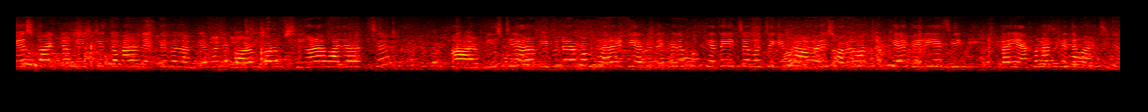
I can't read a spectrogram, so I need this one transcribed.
বেশ কয়েকটা মিষ্টির দোকানও দেখতে পেলাম, যেখানে গরম গরম সিঙ্গাড়া ভাজা হচ্ছে আর মিষ্টি আরও বিভিন্ন রকম ভ্যারাইটি আছে। দেখে তো খুব খেতে ইচ্ছে করছে, কিন্তু আমরা এই সবেমাত্র খেয়ে বেরিয়েছি, তাই এখন আর খেতে পারছি না।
